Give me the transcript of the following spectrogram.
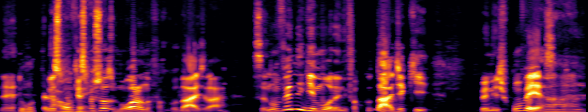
né? Total, Até mesmo porque véio. as pessoas moram na faculdade lá. Você não vê ninguém morando em faculdade aqui de conversa. Uhum.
